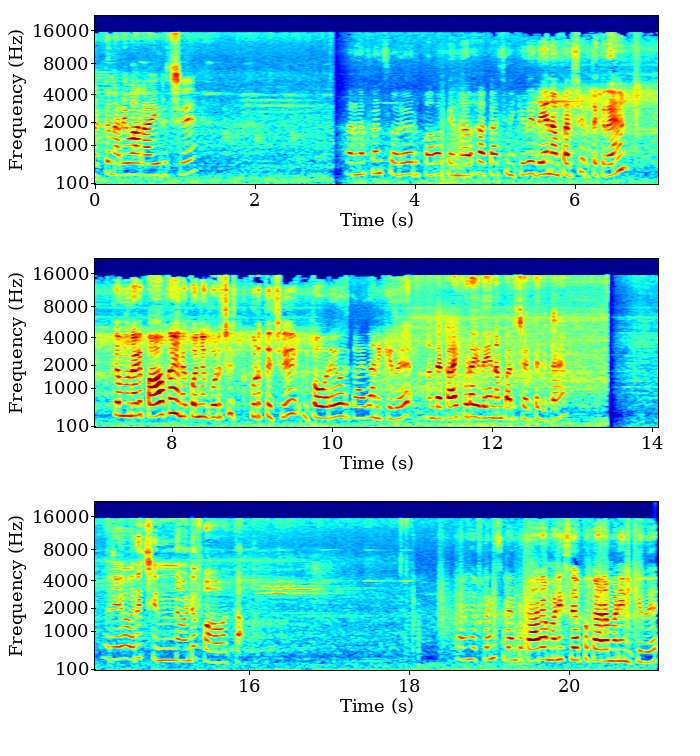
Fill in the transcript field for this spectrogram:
தட்டு நிறைவாறு ஆயிடுச்சு பாருங்க ஃப்ரெண்ட்ஸ் ஒரே ஒரு பாவக்காய் என்ன அழகாக காய்ச்சி நிற்கிது இதே நான் பறித்து எடுத்துக்கிறேன். இதுக்கு முன்னாடி பாவக்காய் எனக்கு கொஞ்சம் குடிச்சு கொடுத்துச்சு. இப்போ ஒரே ஒரு காய் தான் நிற்கிது அந்த காய் கூட இதையும் நான் பறித்து எடுத்துக்கிட்டேன். ஒரே ஒரு சின்னோண்டு பாவக்காய். பாருங்க ஃப்ரெண்ட்ஸ் ரெண்டு காராமணி சேப்பு காராமணி நிற்கிது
